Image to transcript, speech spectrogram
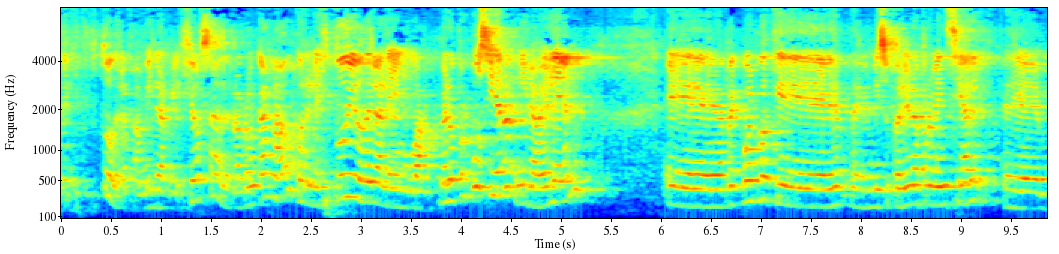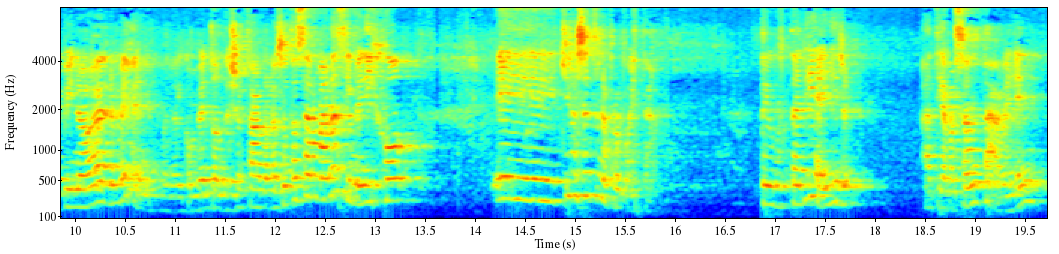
del Instituto de la Familia Religiosa del Verbo Encarnado con el estudio de la lengua. Me lo propusieron ir a Belén. Eh, recuerdo que eh, mi superiora provincial eh, vino a verme en el convento donde yo estaba con las otras hermanas y me dijo, quiero hacerte una propuesta. ¿Te gustaría ir a Tierra Santa, a Belén?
